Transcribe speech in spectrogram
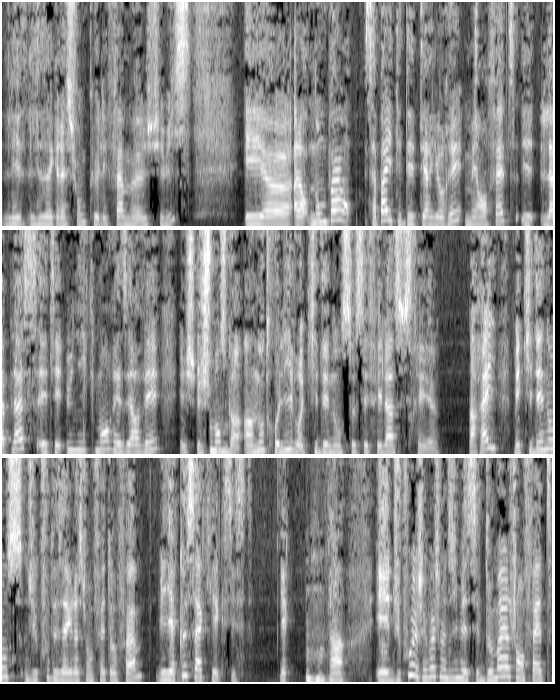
les les agressions que les femmes euh, subissent. Et euh, alors non pas, ça n'a pas été détérioré, mais en fait la place était uniquement réservée. Et je, je pense Mhm. qu'un un autre livre qui dénonce ces faits-là, ce serait pareil, mais qui dénonce du coup des agressions faites aux femmes. Mais il y a que ça qui existe. Il y a mhm. Enfin, et du coup, à chaque fois, je me dis, mais c'est dommage, en fait.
